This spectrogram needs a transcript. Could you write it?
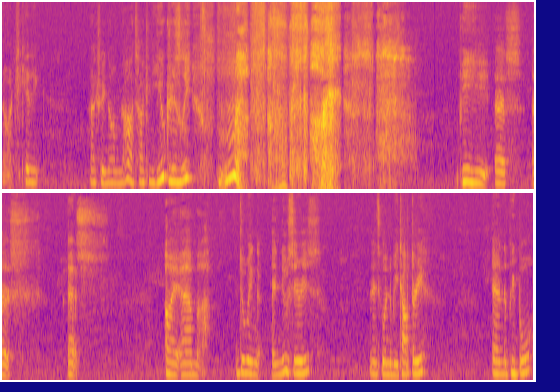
No, I'm just kidding. Actually, no, I'm not talking to you, Grizzly. P S S S. I am doing a new series, and it's going to be top three. And the people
